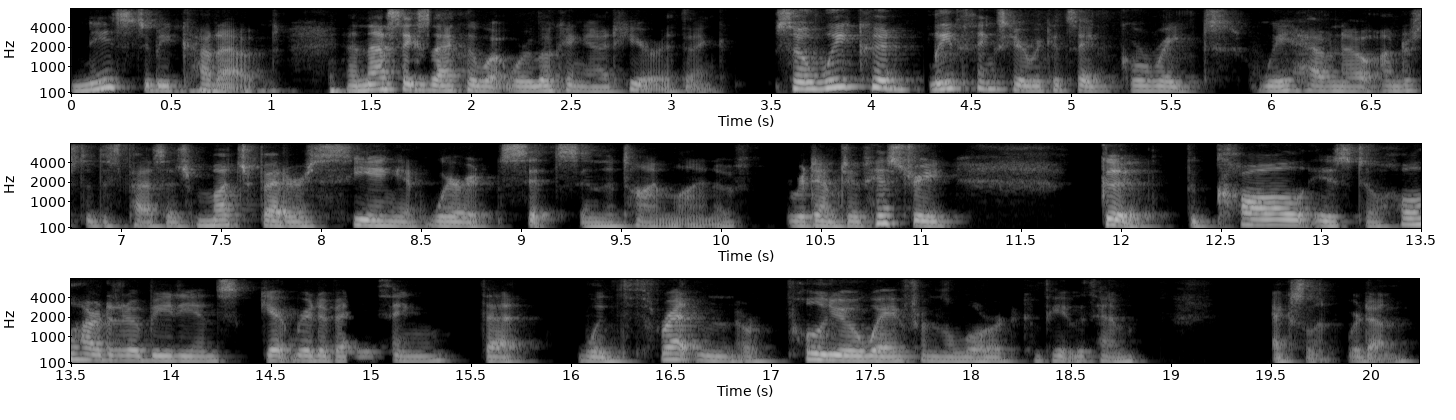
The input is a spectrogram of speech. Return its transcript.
needs to be cut mm-hmm. out. And that's exactly what we're looking at here, I think. So we could leave things here. We could say, great, we have now understood this passage much better, seeing it where it sits in the timeline of redemptive history. Good. The call is to wholehearted obedience, get rid of anything that would threaten or pull you away from the Lord, compete with Him. Excellent. We're done.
